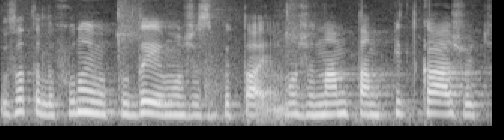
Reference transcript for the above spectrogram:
зателефонуємо туди, може спитаємо. Може нам там підкажуть.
